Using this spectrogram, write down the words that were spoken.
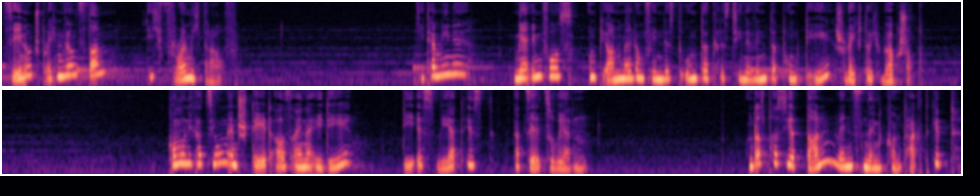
Sehen und sprechen wir uns dann? Ich freue mich drauf. Die Termine, mehr Infos und die Anmeldung findest du unter christinewinter.de-workshop. Kommunikation entsteht aus einer Idee, die es wert ist, erzählt zu werden. Und das passiert dann, wenn es einen Kontakt gibt,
